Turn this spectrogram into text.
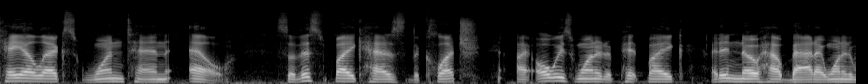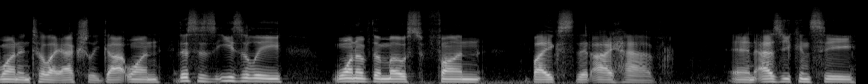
KLX 110L. So this bike has the clutch. I always wanted a pit bike. I didn't know how bad I wanted one until I actually got one. This is easily one of the most fun bikes that I have. And as you can see,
